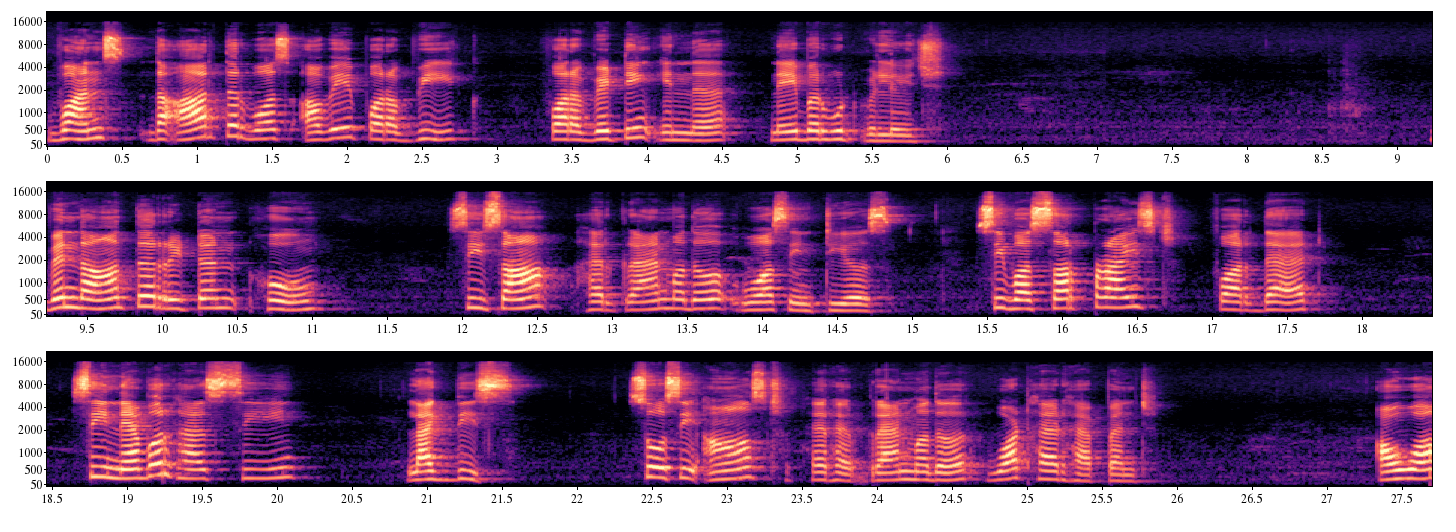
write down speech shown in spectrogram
Once the author was away for a week for a wedding in the neighborhood village. When the author returned home, she saw her grandmother was in tears. She was surprised for that she never has seen like this. So she asked her, her grandmother what had happened. Awa,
